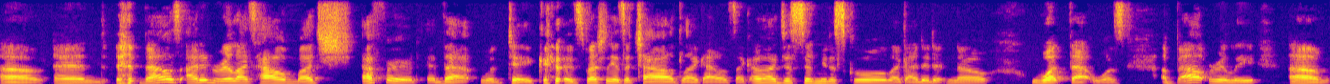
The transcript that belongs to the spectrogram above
Um, and that was, I didn't realize how much effort that would take, especially as a child. Like, I was like, oh, I just sent me to school. Like, I didn't know what that was about really. Um,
